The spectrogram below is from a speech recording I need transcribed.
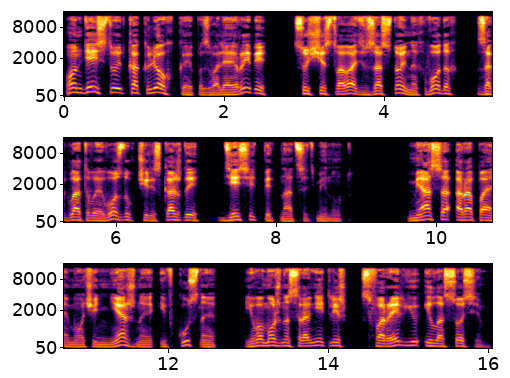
Он действует как легкое, позволяя рыбе существовать в застойных водах, заглатывая воздух через каждые 10-15 минут. Мясо арапаемы очень нежное и вкусное, его можно сравнить лишь с форелью и лососем.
